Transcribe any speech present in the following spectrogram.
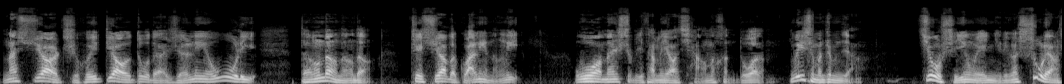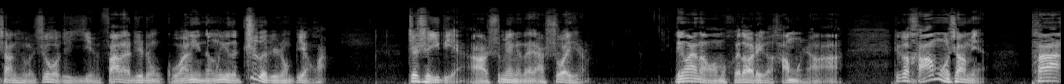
那需要指挥调度的人力物力等等等等，这需要的管理能力，我们是比他们要强的很多的。为什么这么讲？就是因为你这个数量上去了之后，就引发了这种管理能力的质的这种变化，这是一点啊。顺便给大家说一下。另外呢，我们回到这个航母上啊，这个航母上面，它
